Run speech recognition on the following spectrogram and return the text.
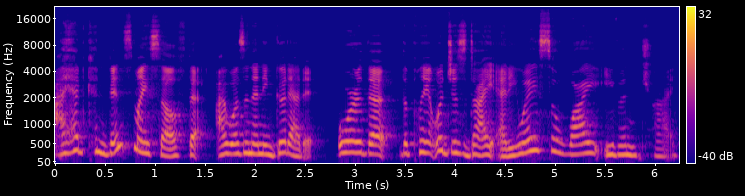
I had convinced myself that I wasn't any good at it or that the plant would just die anyway, so why even try?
